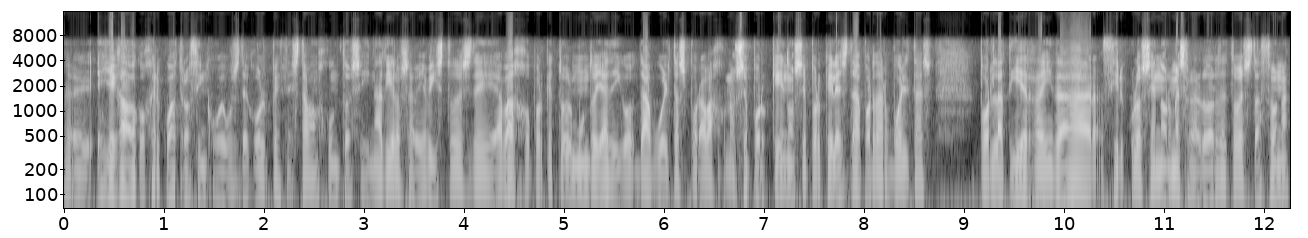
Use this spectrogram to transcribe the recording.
Eh, he llegado a coger 4 o 5 huevos de golpe, estaban juntos y nadie los había visto desde abajo, porque todo el mundo, ya digo, da vueltas por abajo. No sé por qué, no sé por qué les da por dar vueltas por la tierra y dar círculos enormes alrededor de toda esta zona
